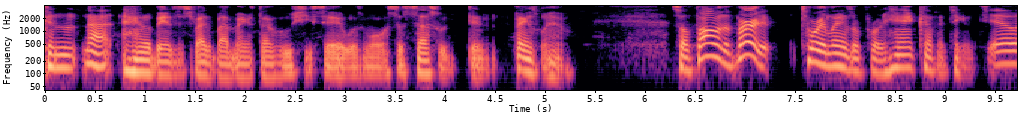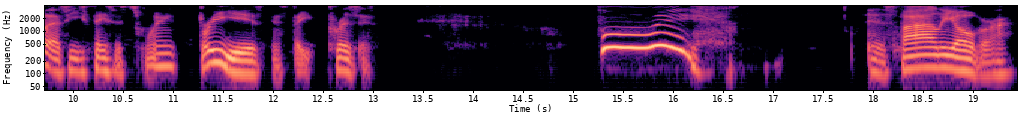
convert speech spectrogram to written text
could not handle being disrespected by Megan Stein, who she said was more successful than famous with him. So following the verdict, Tory Lanez reported handcuffed and taken to jail as he faces 23 years in state prison. Woo-wee. It's finally over.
